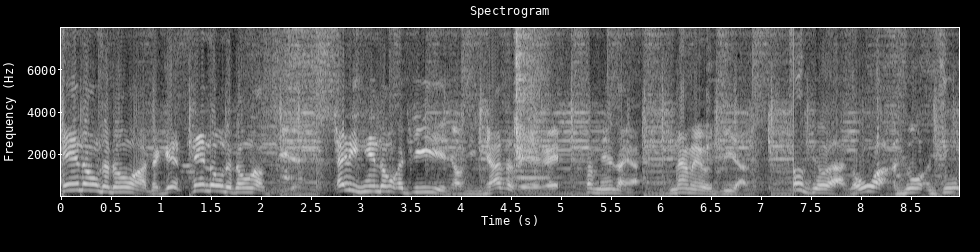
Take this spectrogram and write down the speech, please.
ဟင်းတုံးတစ်တုံးကတကယ်ဟင်းတုံးတစ်တုံးလောက်ကြီးတယ်အဲ့ဒီဟင်းတုံးအကြီးတွေကြောင့်ဒီညစပယ်ရဲ့သမင်းဆိုင်ကနာမည်ကိုကြီးတာပဲသူပြောတာလုံးဝအလွန်အကျူး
